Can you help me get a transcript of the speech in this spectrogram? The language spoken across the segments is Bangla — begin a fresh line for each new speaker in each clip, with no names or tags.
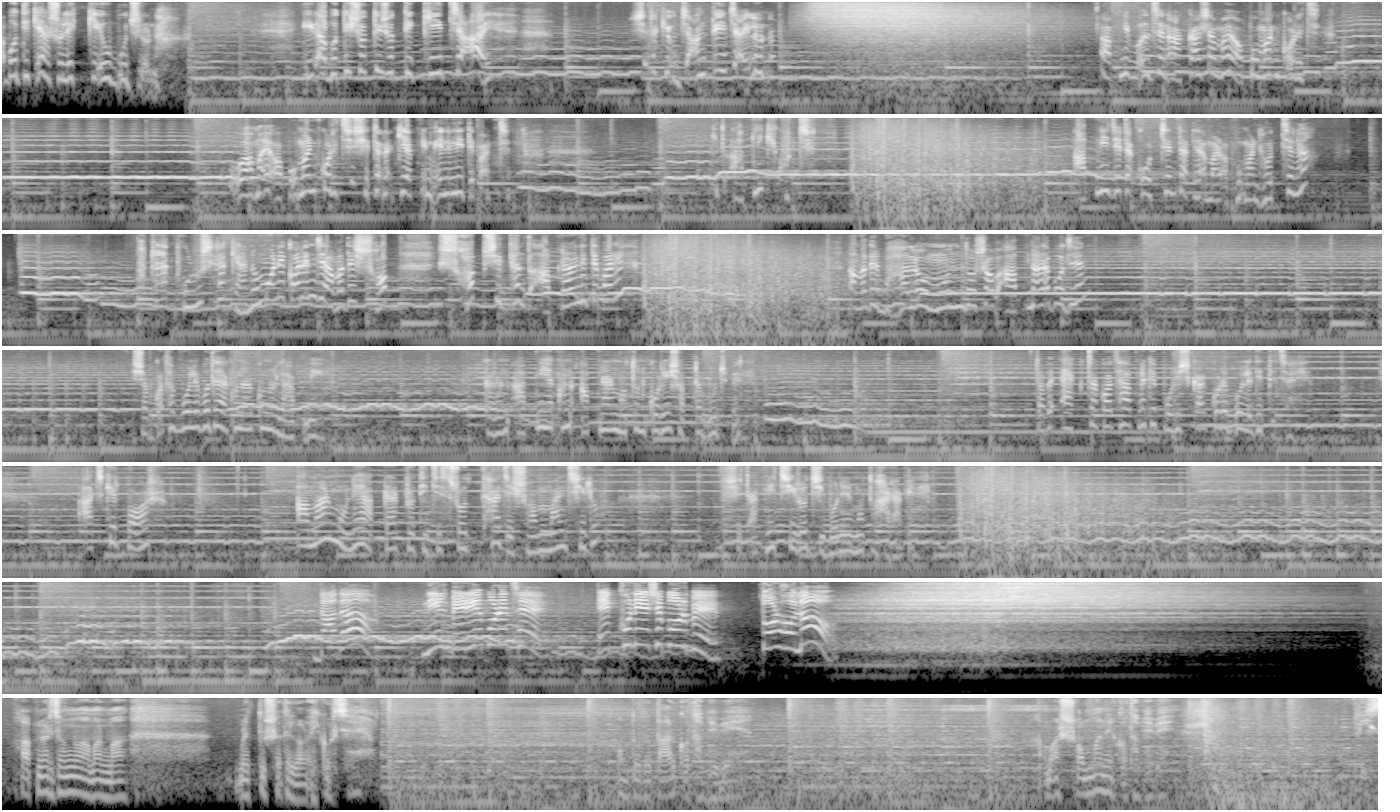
ইরাবতীকে আসলে কেউ বুঝলো না। ইরাবতী সত্যি সত্যি কি চায়, সেটা কেউ জানতেই চাইলো না। আপনি বলছেন আকাশ আমায় অপমান করেছে। ও আমায় অপমান করেছে, সেটা নাকি আপনি মেনে নিতে পারছেন না। কিন্তু আপনি কি করছেন? আপনি যেটা করছেন, তাতে আমার অপমান হচ্ছে না। পুরুষেরা কেন মনে করেন যে আমাদের সব সব সিদ্ধান্ত আপনারা নিতে পারেন? আমাদের ভালো, মন্দ সব আপনারা বোঝেন? এসব কথা বলে বোধহয় এখন আর কোনো লাভ নেই। কারণ আপনি এখন আপনার মতন করেই সবটা বুঝবেন। তবে একটা কথা আপনাকে পরিষ্কার করে বলে দিতে চাই। আজকের পর আমার মনে আপনার প্রতি যে শ্রদ্ধা যে সম্মান ছিল সেটা আপনি চিরজীবনের মতো হারাবেন।
দাদা নীল বেরিয়ে পড়েছে। এক্ষুনি এসে পড়বে। তোর হলো?
আপনার জন্য আমার মা মৃত্যুর সাথে লড়াই করছে। অন্তত তার কথা ভেবে, আমার সম্মানের কথা ভেবে। প্লিজ,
